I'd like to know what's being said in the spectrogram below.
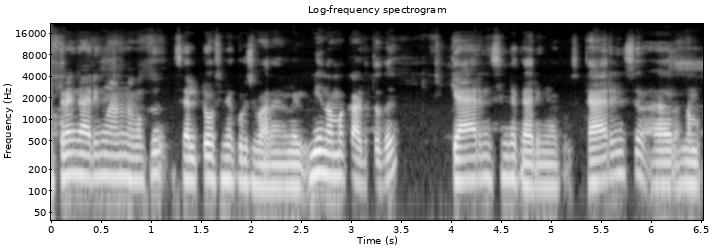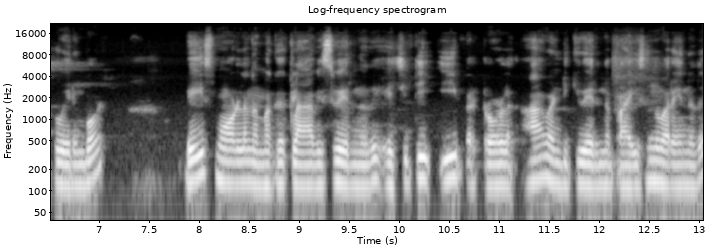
ഇത്രയും കാര്യങ്ങളാണ് നമുക്ക് സെൽറ്റോസിനെ കുറിച്ച് പറയാനുള്ളത്. ഇനി നമുക്ക് അടുത്തത് കാരൻസിന്റെ കാര്യങ്ങളെക്കുറിച്ച് കാരൻസ് നമുക്ക് വരുമ്പോൾ ബേസ് മോഡൽ നമുക്ക് ക്ലാവിസ് വരുന്നത് എച്ച് ടി ഇ പെട്രോൾ ആ വണ്ടിക്ക് വരുന്ന പ്രൈസ് എന്ന് പറയുന്നത്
